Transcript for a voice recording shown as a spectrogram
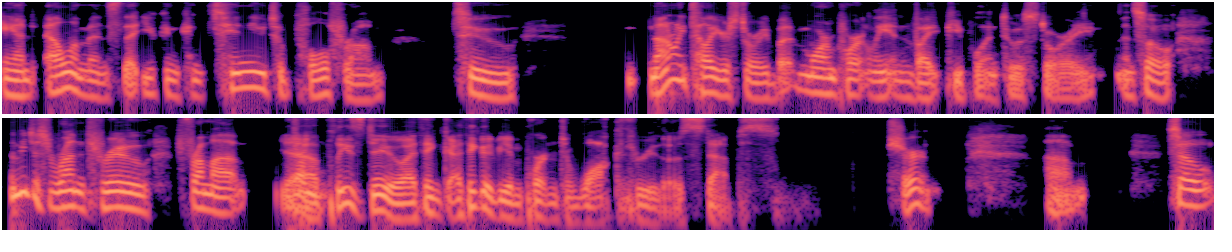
and elements that you can continue to pull from to not only tell your story but more importantly invite people into a story. And so let me just run through from a yeah from, please do. I think i think it would be important to walk through those steps. Sure. Um, so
